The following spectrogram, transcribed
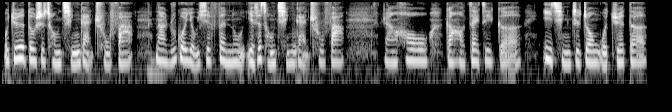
我觉得都是从情感出发。那如果有一些愤怒，也是从情感出发。然后刚好在这个疫情之中，我觉得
